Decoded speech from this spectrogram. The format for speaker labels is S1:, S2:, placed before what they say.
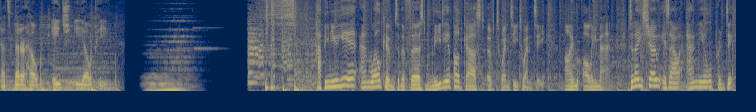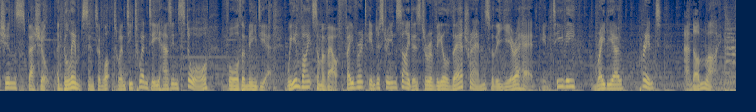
S1: That's BetterHelp, H E L P.
S2: Happy New Year and welcome to the first media podcast of 2020. I'm Olly Mann. Today's show is our annual predictions special, a glimpse into what 2020 has in store for the media. We invite some of our favourite industry insiders to reveal their trends for the year ahead in TV, radio, print, and online.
